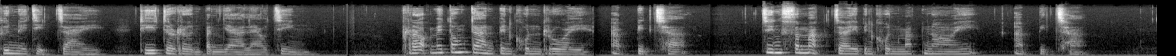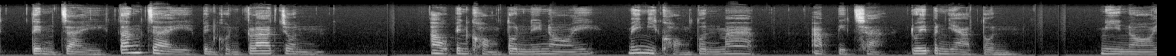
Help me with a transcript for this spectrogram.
ขึ้นในจิตใจ ที่เจริญปัญญาแล้วจริง เพราะไม่ต้องการเป็นคนรวย อับปิชะ จึงสมัครใจเป็นคนมักน้อย อับปิชะ เต็มใจตั้งใจเป็นคนกล้าจน เอาเป็นของตนน้อยๆไม่มีของตนมาก อับปิชะด้วยปัญญาตน มีน้อย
